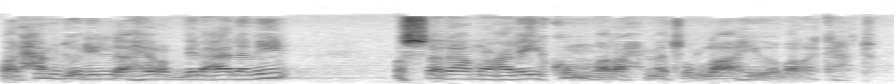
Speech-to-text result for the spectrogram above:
والحمد لله رب العالمين والسلام عليكم ورحمة الله وبركاته.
